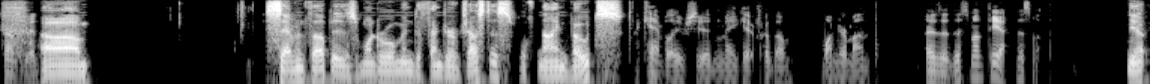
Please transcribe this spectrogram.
Sounds good. Um, seventh up is Wonder Woman, Defender of Justice, with nine votes. I can't believe she didn't make it for the Wonder Month. Is it this month? Yeah, this month. Yep.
